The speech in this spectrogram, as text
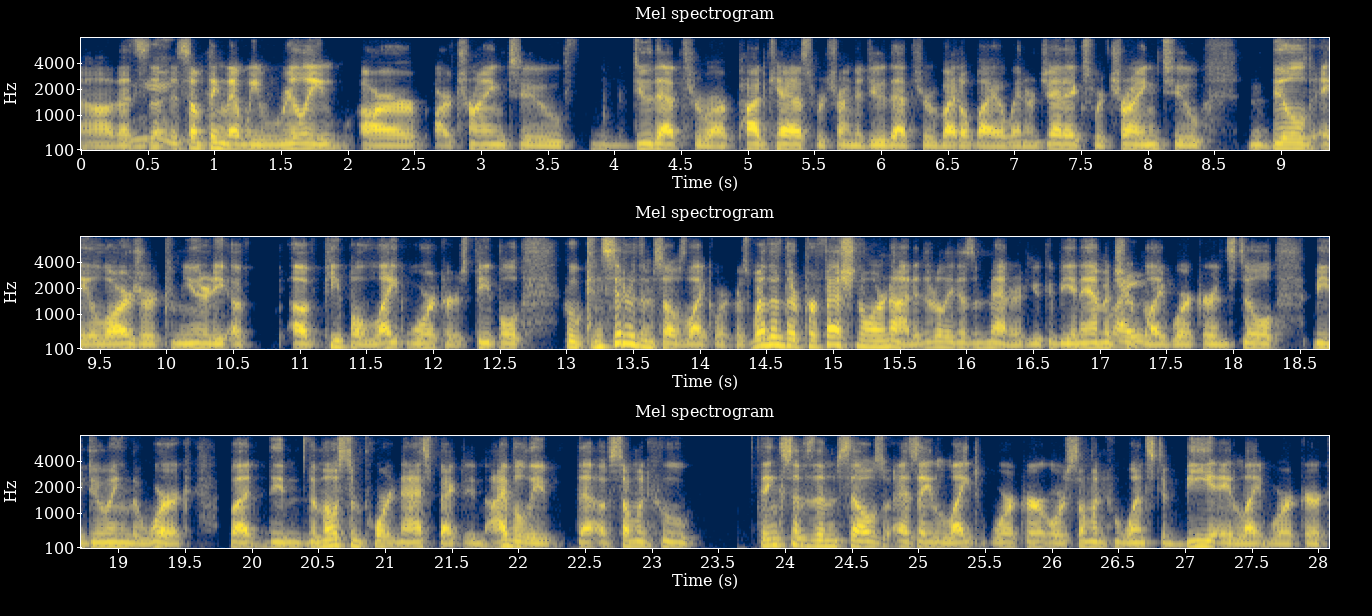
Uh, that's Mm. something that we really are are trying to do that through our podcast. We're trying to do that through Vital Bioenergetics. We're trying to build a larger community of of people, light workers, people who consider themselves light workers, whether they're professional or not. It really doesn't matter. You could be an amateur Right. light worker and still be doing the work. But the the most important aspect, and I believe, that of someone who thinks of themselves as a light worker or someone who wants to be a light worker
